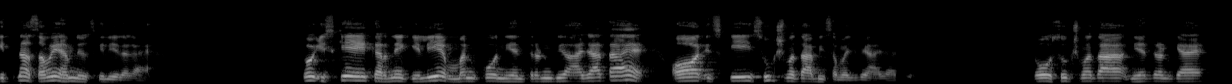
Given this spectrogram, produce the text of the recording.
कितना समय हमने उसके लिए लगाया। तो इसके करने के लिए मन को नियंत्रण भी आ जाता है और इसकी सूक्ष्मता भी समझ में आ जाती है। तो सूक्ष्मता नियंत्रण क्या है?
